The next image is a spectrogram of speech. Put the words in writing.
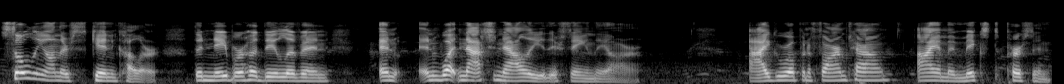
solely on their skin color, the neighborhood they live in, and and what nationality they're saying they are. I grew up in a farm town. I am a mixed person.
